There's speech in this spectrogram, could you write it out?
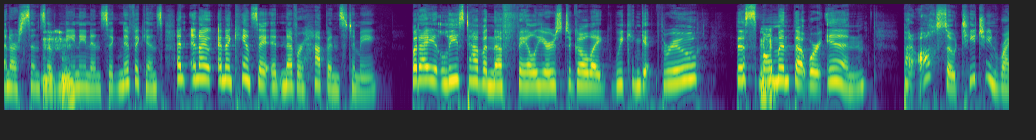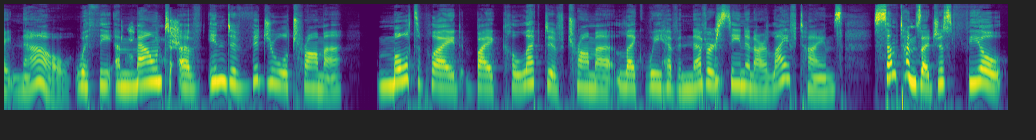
and our sense mm-hmm. of meaning and significance. And and I and I can't say it never happens to me, but I at least have enough failures to go like we can get through this mm-hmm. moment that we're in. But also teaching right now with the amount oh, of individual trauma multiplied by collective trauma like we have never mm-hmm. seen in our lifetimes. Sometimes I just feel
